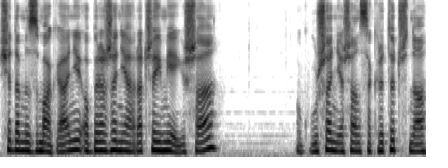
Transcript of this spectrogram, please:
Siedem zmagań, obrażenia raczej mniejsze. Ogłuszenie, szansa krytyczna.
